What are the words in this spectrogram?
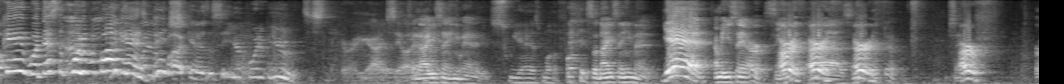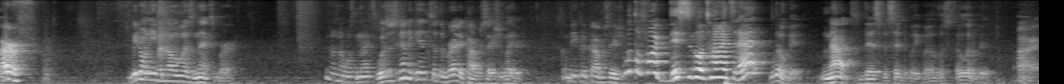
Okay, well that's the point of a podcast, bitch. Podcast to see your point of view. It's this nigga right here. I didn't say all So that. now you're saying humanity. sweet ass motherfucker. So now you're saying humanity. yeah, I mean, you're saying Earth. See? Earth, Earth, see? Earth. I'm saying Earth, Earth. We don't even know what's next, bro. We don't know what's next. We're just gonna get into the Reddit conversation later. It's gonna be a good conversation. What the fuck? This is gonna tie into that? A little bit. Not this specifically, but a little- a little bit. All right.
